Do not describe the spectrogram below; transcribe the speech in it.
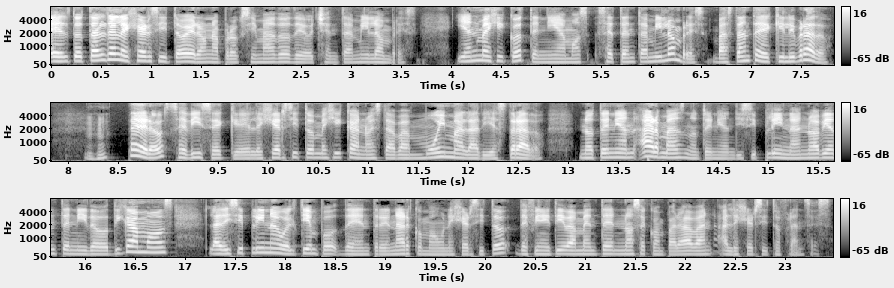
El total del ejército era un aproximado de 80.000 hombres, y en México teníamos 70.000 hombres, bastante equilibrado. Pero se dice que el ejército mexicano estaba muy mal adiestrado. No tenían armas, no tenían disciplina, no habían tenido, digamos, la disciplina o el tiempo de entrenar como un ejército. Definitivamente no se comparaban al ejército francés.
